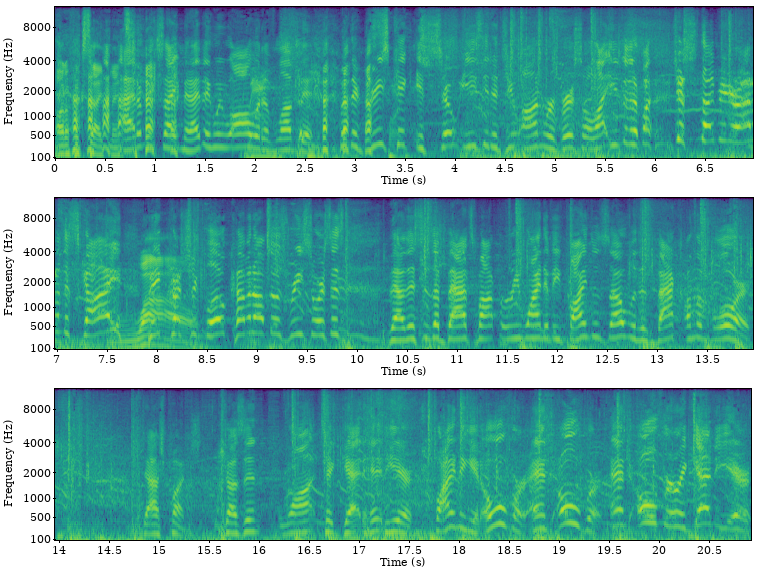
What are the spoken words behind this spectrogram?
out of excitement. Out of excitement. I think we all would have loved it. But the grease kick is so easy to do on reversal. A lot easier than a just sniping her out of the sky. Wow. Big crushing blow coming off those resources. Now this is a bad spot for Rewind if he finds himself with his back on the floor. Dash punch. Doesn't want to get hit here. Finding it over and over and over again here.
